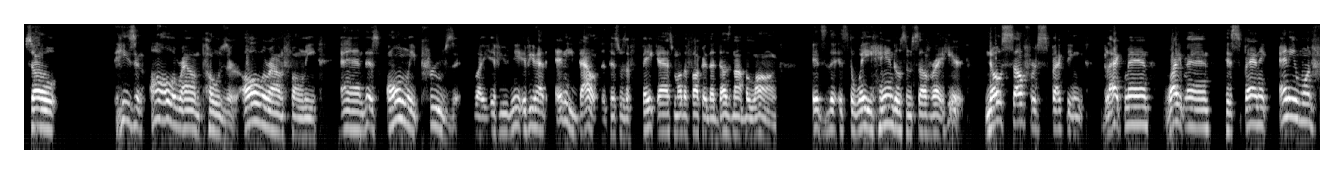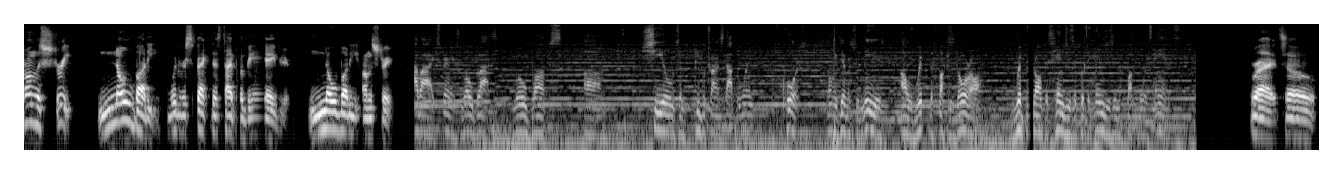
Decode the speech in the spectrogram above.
So he's an all around poser, all around phony, and this only proves it. Like if you need if you had any doubt that this was a fake ass motherfucker that does not belong, it's the it's the way he handles himself right here. No self-respecting black man, white man, Hispanic, anyone from the street, nobody would respect this type of behavior. Nobody on the street. Have I experienced roadblocks, road bumps, um, shields, and people trying to stop the wind? Of course. The only difference with me is I'll rip the fucking door off, rip it off his hinges, and put the hinges in the fuckboy's hands. Right. So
